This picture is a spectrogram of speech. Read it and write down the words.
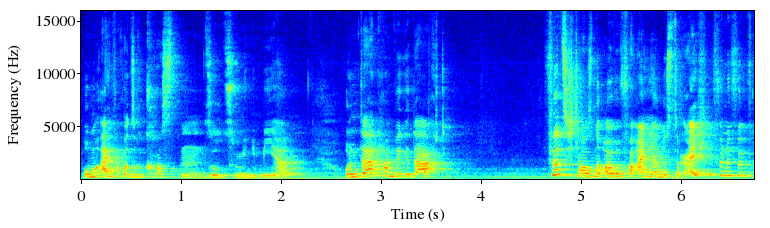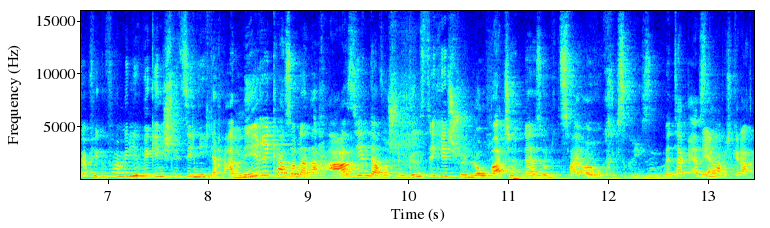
um einfach unsere Kosten so zu minimieren. Und dann haben wir gedacht, 40.000 Euro für ein Jahr müsste reichen für eine fünfköpfige Familie. Wir gehen schließlich nicht nach Amerika, sondern nach Asien, da wo es schön günstig ist, schön low budget. Ne? So eine 2 Euro kriegst du riesen Mittagessen. Ja. Da habe ich gedacht,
